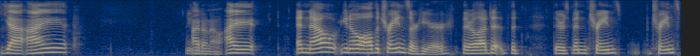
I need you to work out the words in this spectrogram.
yeah, I. I don't know. I and now you know all the trains are here. They're allowed to. The there's been trains trains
